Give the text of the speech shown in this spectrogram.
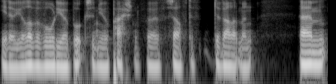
you know, your love of audiobooks and your passion for, for self de- development. Um,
